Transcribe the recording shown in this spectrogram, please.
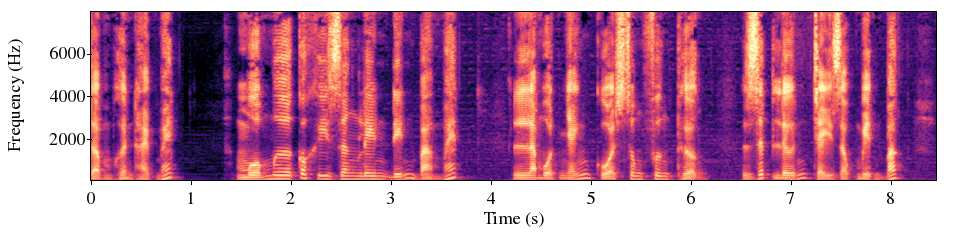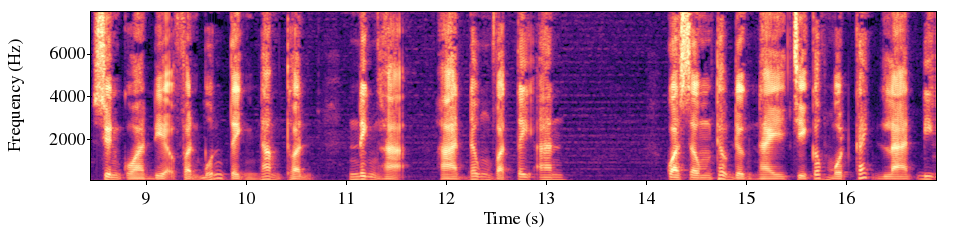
tầm hơn 2 mét. Mùa mưa có khi dâng lên đến 3 mét, là một nhánh của sông Phương Thượng, rất lớn chảy dọc miền Bắc, xuyên qua địa phận bốn tỉnh Nam Thuận, Ninh Hạ, Hà Đông và Tây An. Qua sông theo đường này chỉ có một cách là đi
